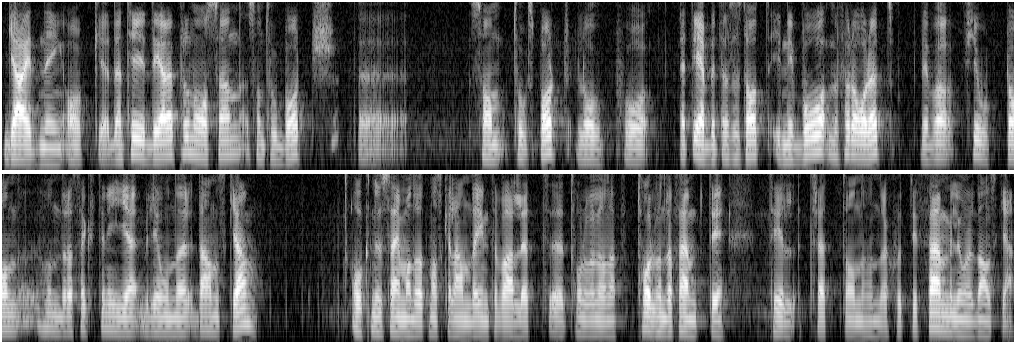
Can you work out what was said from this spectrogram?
guidning och eh, den tidigare prognosen som tog bort eh, som togs bort låg på ett ebit-resultat i nivå med förra året. Det var 1469 miljoner danska och nu säger man då att man ska landa i intervallet 1250 till 1375 miljoner danska.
